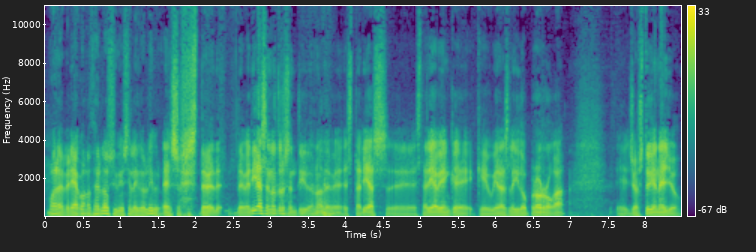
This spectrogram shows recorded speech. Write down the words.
Bueno, debería conocerlo si hubiese leído el libro. Eso es, debe- de- deberías en otro sentido, ¿no? Debe- estarías, eh, estaría bien que, que hubieras leído Prórroga. Eh, yo estoy en ello.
